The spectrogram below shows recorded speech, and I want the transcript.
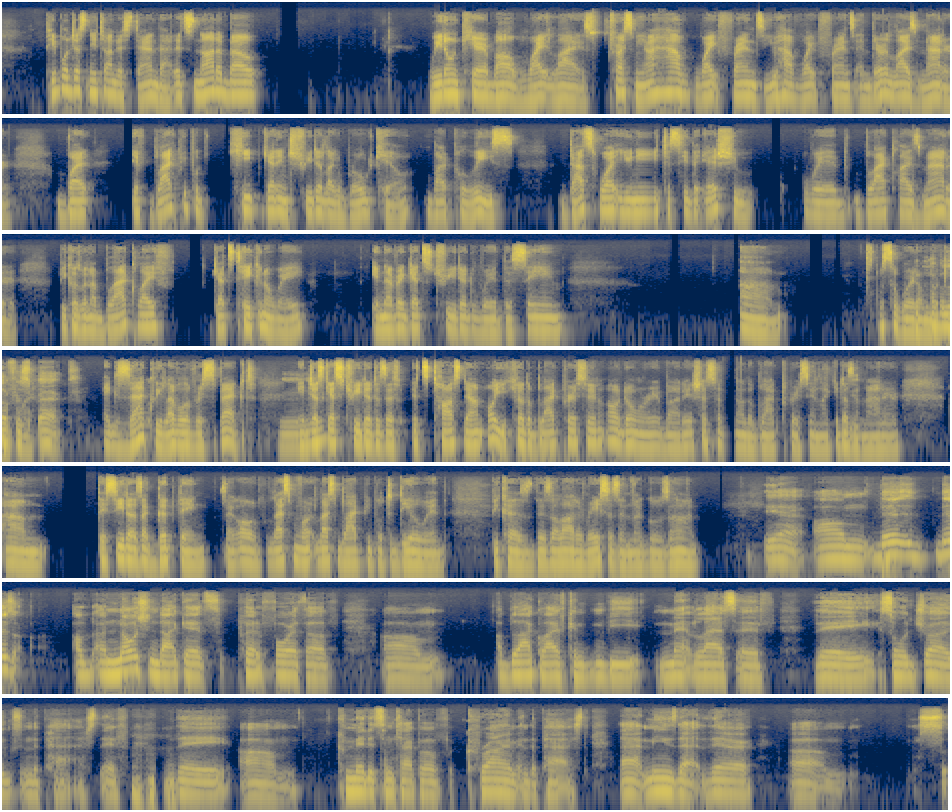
people just need to understand that it's not about we don't care about white lives. Trust me, I have white friends, you have white friends, and their lives matter. But if black people keep getting treated like roadkill by police, that's what you need to see the issue with Black Lives Matter. Because when a black life gets taken away, it never gets treated with the same um what's the word I'm level of respect exactly level of respect. Mm-hmm. It just gets treated as if it's tossed down. Oh, you killed a black person. Oh, don't worry about it. It's just another black person. Like it doesn't matter. Um, they see it as a good thing. It's like, oh, less more less black people to deal with because there's a lot of racism that goes on. Yeah. Um there there's a, a notion that gets put forth of um a black life can be meant less if they sold drugs in the past, if they um, committed some type of crime in the past, that means that they're um,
